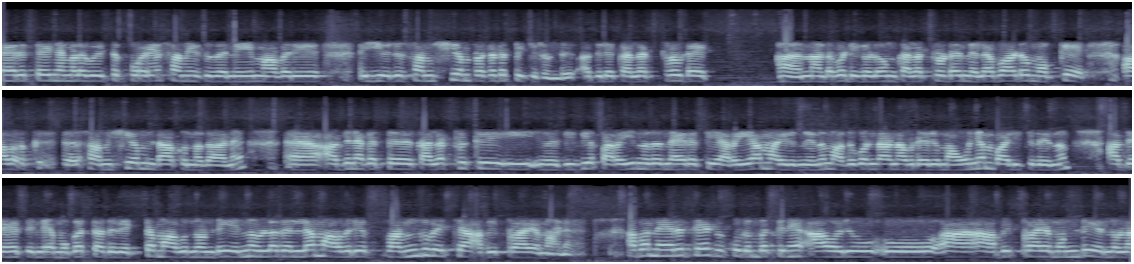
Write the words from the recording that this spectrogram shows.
നേരത്തെ ഞങ്ങൾ വീട്ടിൽ പോയ സമയത്ത് തന്നെയും അവർ ഈ ഒരു സംശയം പ്രകടിപ്പിച്ചിട്ടുണ്ട്. അതിൽ കലക്ടറുടെ നടപടികളും കലക്ടറുടെ നിലപാടും ഒക്കെ അവർക്ക് സംശയം ഉണ്ടാക്കുന്നതാണ് അതിനകത്ത് കലക്ടർക്ക് ഈ ദിവ്യ പറയുന്നത് നേരത്തെ അറിയാമായിരുന്നെന്നും അതുകൊണ്ടാണ് അവിടെ ഒരു മൗനം പാലിച്ചതെന്നും അദ്ദേഹത്തിന്റെ മുഖത്ത് അത് വ്യക്തമാകുന്നുണ്ട് എന്നുള്ളതെല്ലാം അവർ പങ്കുവെച്ച അഭിപ്രായമാണ്. അപ്പൊ നേരത്തെ കുടുംബത്തിന് ആ ഒരു അഭിപ്രായമുണ്ട് എന്നുള്ള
